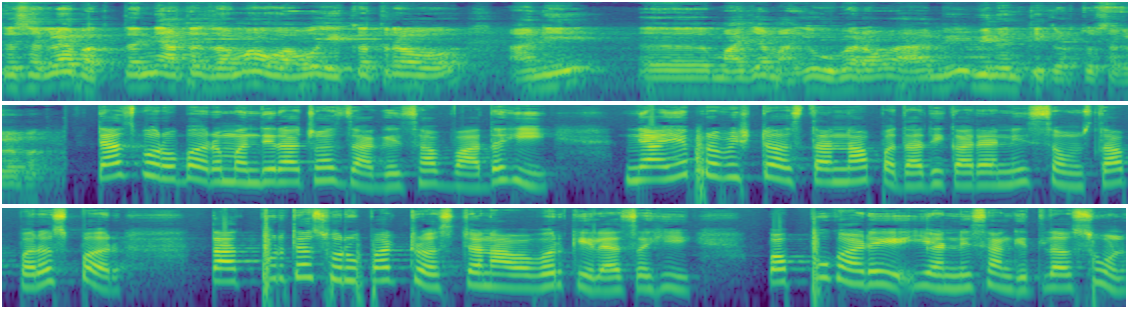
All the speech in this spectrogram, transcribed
तर सगळ्या भक्तांनी आता जमा व्हावं एकत्र व्हावं आणि माझ्या मागे उभं राहावं आम्ही विनंती करतो सगळ्या भक्त त्याचबरोबर मंदिराच्या जागेचा वादही न्यायप्रविष्ट असताना पदाधिकाऱ्यांनी संस्था परस्पर तात्पुरत्या स्वरूपात ट्रस्टच्या नावावर केल्याचंही पप्पू गाडे यांनी सांगितलं असून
